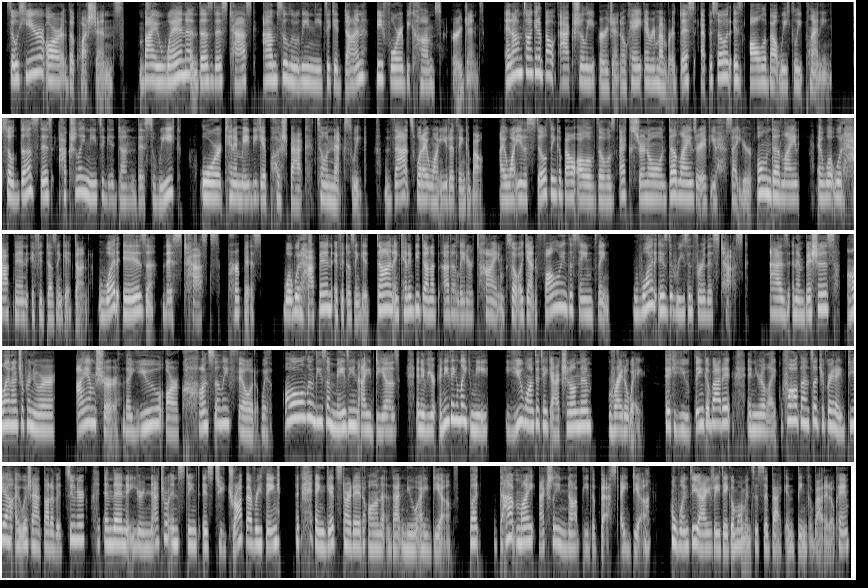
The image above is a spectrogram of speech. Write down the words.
So here are the questions. By when does this task absolutely need to get done before it becomes urgent? And I'm talking about actually urgent, okay? And remember, this episode is all about weekly planning. So, does this actually need to get done this week, or can it maybe get pushed back till next week? That's what I want you to think about. I want you to still think about all of those external deadlines or if you set your own deadline and what would happen if it doesn't get done. What is this task's purpose? What would happen if it doesn't get done? And can it be done at, at a later time? So, again, following the same thing. What is the reason for this task? As an ambitious online entrepreneur, I am sure that you are constantly filled with all of these amazing ideas. And if you're anything like me, you want to take action on them right away. you think about it and you're like, wow, that's such a great idea. I wish I had thought of it sooner. And then your natural instinct is to drop everything and get started on that new idea. But that might actually not be the best idea once you actually take a moment to sit back and think about it, okay?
